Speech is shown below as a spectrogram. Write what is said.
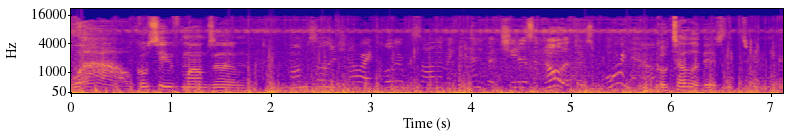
Wow. Go see if mom's um. Mom's still in the shower. I told her we saw them again, but she doesn't know that there's more now. Go tell her there's two more.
